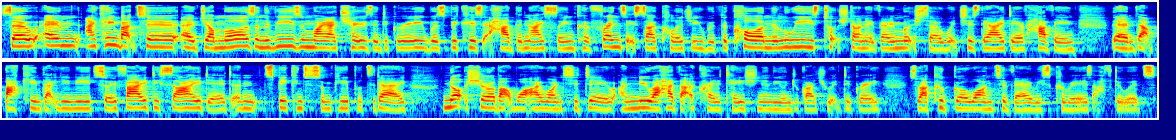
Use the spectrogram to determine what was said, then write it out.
So um, I came back to uh, John Moores and the reason why I chose the degree was because it had the nice link of forensic psychology with the core and the Louise touched on it very much so, which is the idea of having um, that backing that you need. So if I decided, and speaking to some people today, not sure about what I wanted to do, I knew I had that accreditation in the undergraduate degree so I could go on to various careers afterwards.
